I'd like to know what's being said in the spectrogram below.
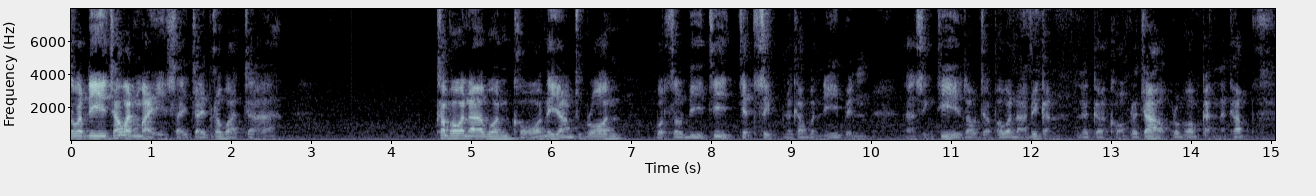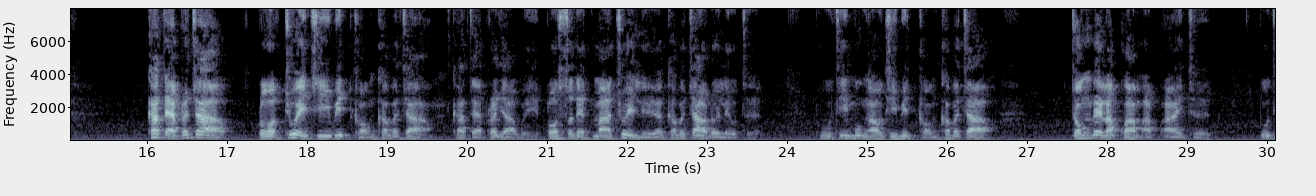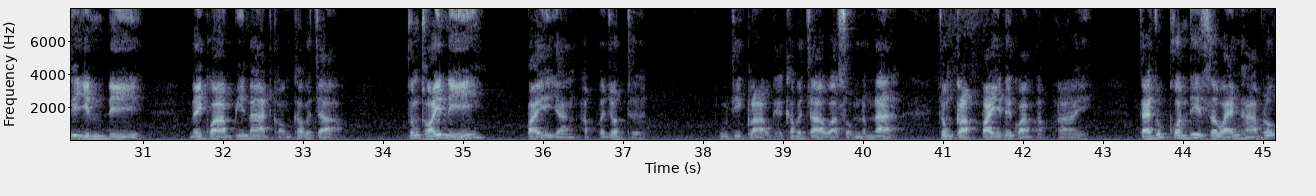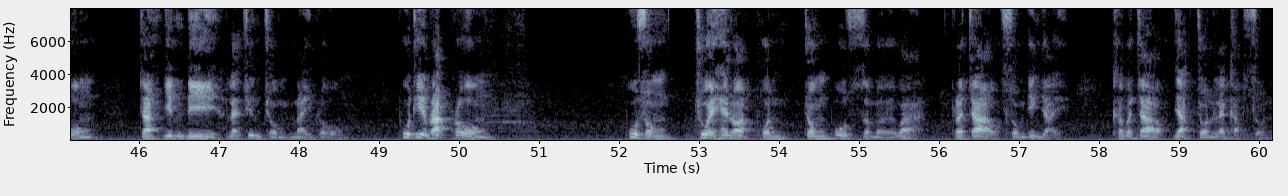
สวัสดีเช้าวันใหม่ใส่ใจพระวาจาคำภาวนาวอนขอในยามทุกร้อนบทสวดีที่ 70 นะครับ วันนี้เป็นสิ่งที่เราจะภาวนาด้วยกัน แล้วก็ขอพระเจ้าพร้อมๆกันนะครับข้าแต่พระเจ้าโปรดช่วยชีวิตของข้าพเจ้าข้าแต่พระยาเวโปรดเสด็จมาช่วยเหลือข้าพเจ้าโดยเร็วเถิด ผู้ที่มุ่งเอาชีวิตของข้าพเจ้า จงได้รับความอับอายเถิด ผู้ที่ยินดีในความพินาศของข้าพเจ้า จงถอยหนีไปอย่างอัปยศเถิด ผู้ที่กล่าวแก่ข้าพเจ้าว่าสมน้ำหน้า จงกลับไปด้วยความอับอาย แต่ทุกคนที่แสวงหาพระองค์จะยินดีและชื่นชมในพระองค์ ผู้ที่รักพระองค์ ผู้ทรงช่วยให้รอดพ้นจงพูดเสมอว่าพระเจ้าทรงยิ่งใหญ่ ข้าพเจ้ายากจนและขัดสน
